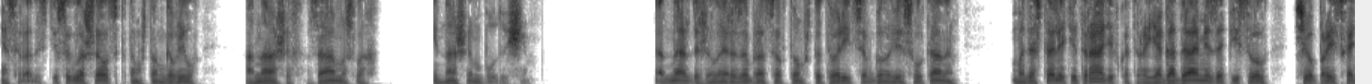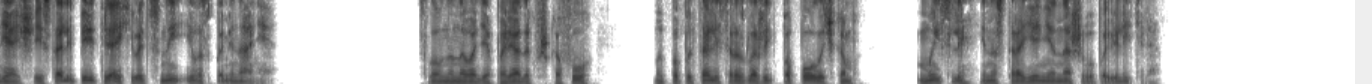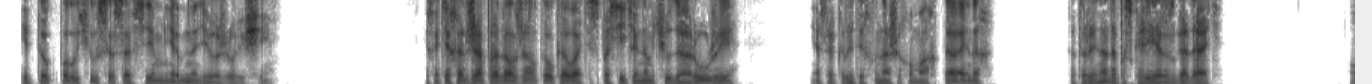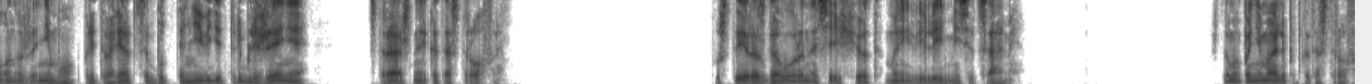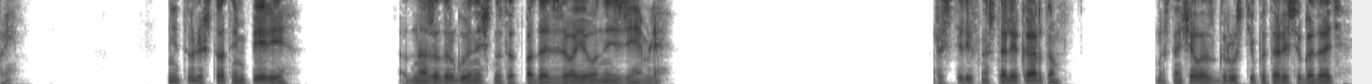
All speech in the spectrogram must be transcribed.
Я с радостью соглашался, потому что он говорил о наших замыслах и нашем будущем. Однажды, желая разобраться в том, что творится в голове султана, мы достали тетради, в которой я годами записывал все происходящее, и стали перетряхивать сны и воспоминания. Словно наводя порядок в шкафу, мы попытались разложить по полочкам мысли и настроения нашего повелителя. Итог получился совсем не обнадеживающий. И хотя Хаджа продолжал толковать о спасительном чудо-оружии и о сокрытых в наших умах тайнах, которые надо поскорее разгадать, он уже не мог притворяться, будто не видит приближения страшной катастрофы. Пустые разговоры на сей счет мы вели месяцами. Что мы понимали под катастрофой? Не то ли, что от империи одна за другой начнут отпадать завоеванные земли. Расстелив на столе карту, мы сначала с грустью пытались угадать,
